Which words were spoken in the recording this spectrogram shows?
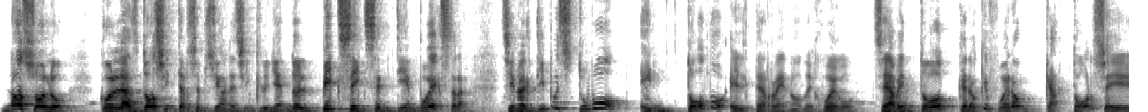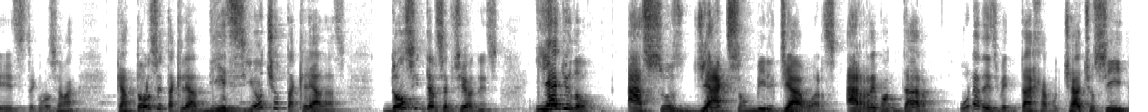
No solo con las dos intercepciones, incluyendo el pick six en tiempo extra, sino el tipo estuvo en todo el terreno de juego. Se aventó, creo que fueron 14, este, ¿cómo se llama? 14 tacleadas, 18 tacleadas, dos intercepciones y ayudó a sus Jacksonville Jaguars a remontar una desventaja, muchachos, sí,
